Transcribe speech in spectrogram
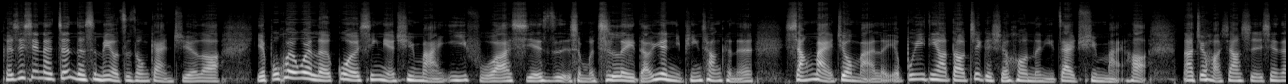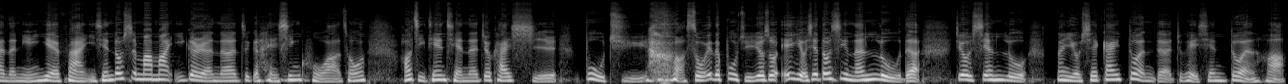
可是现在真的是没有这种感觉了，也不会为了过新年去买衣服啊、鞋子什么之类的，因为你平常可能想买就买了，也不一定要到这个时候呢你再去买哈。那就好像是现在的年夜饭，以前都是妈妈一个人呢，这个很辛苦啊，从好几天前呢就开始布局。所谓的布局，就是说，哎，有些东西能卤的就先卤，那有些。该炖的就可以先炖哈，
